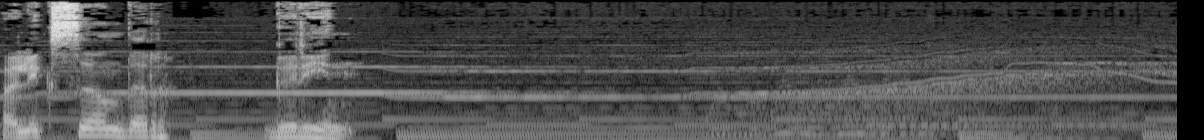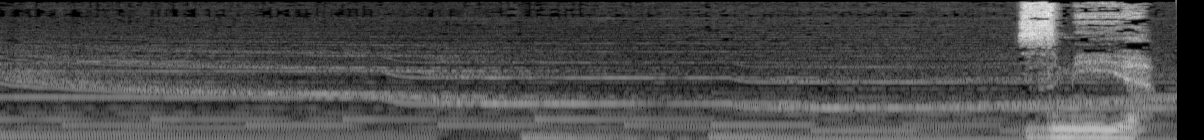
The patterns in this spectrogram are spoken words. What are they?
Александр Грин. Змея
